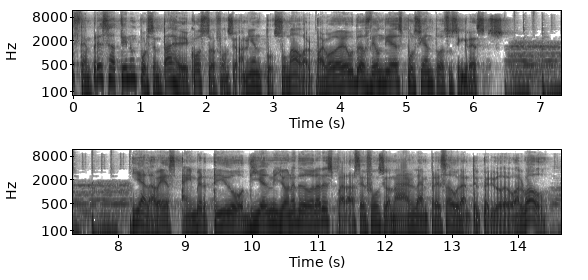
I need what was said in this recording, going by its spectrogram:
Esta empresa tiene un porcentaje de costo de funcionamiento sumado al pago de deudas de un 10% de sus ingresos. Y a la vez ha invertido 10 millones de dólares para hacer funcionar la empresa durante el periodo evaluado.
